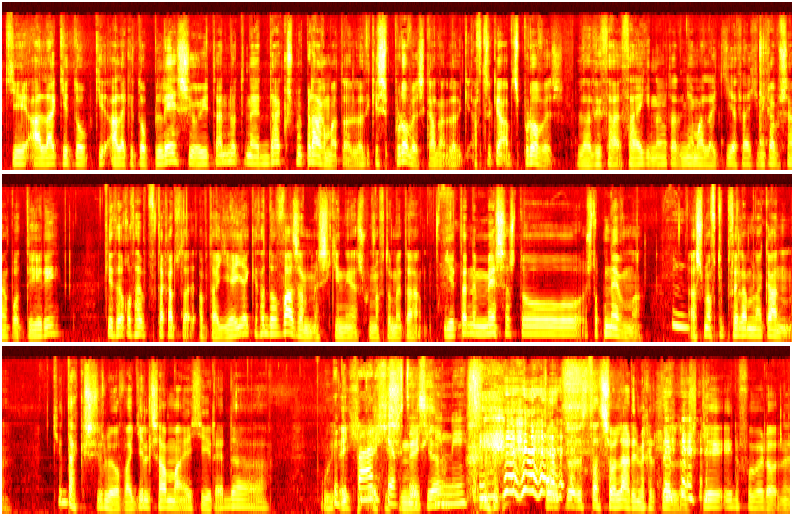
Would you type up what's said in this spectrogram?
Και, αλλά, και το, και, αλλά και το πλαίσιο ήταν ότι να εντάξουμε πράγματα. Δηλαδή και στις πρόβες κάναμε. Δηλαδή, αυτό και από τις πρόβες. Δηλαδή θα, θα έγινε όταν μια μαλακία θα έγινε κάποιος ένα ποτήρι και θα, εγώ θα τα κάτω από τα γέλια και θα το βάζαμε με σκηνή, ας πούμε, αυτό μετά. Γιατί ήταν μέσα στο, στο πνεύμα. Α πούμε, αυτό που θέλαμε να κάνουμε. Και εντάξει, σου λέω, ο Βαγγέλης άμα έχει ρέντα. Που Δεν έχει, υπάρχει έχει αυτή η συνέχεια. σκηνή. το, το, θα σολάρει μέχρι τέλος. και είναι φοβερό, ναι.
